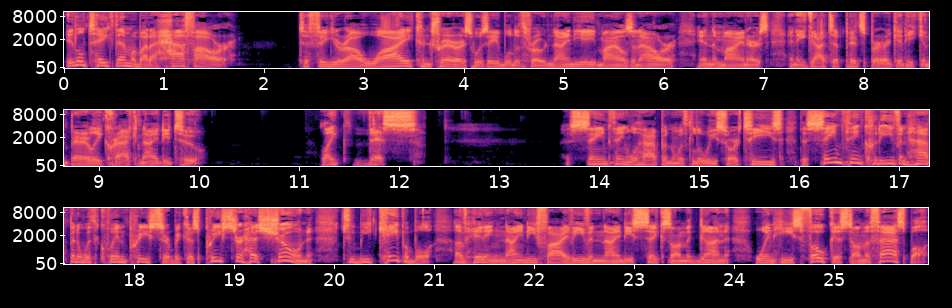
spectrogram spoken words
It'll take them about a half hour to figure out why Contreras was able to throw 98 miles an hour in the minors and he got to Pittsburgh and he can barely crack 92. Like this. The same thing will happen with Luis Ortiz. The same thing could even happen with Quinn Priester because Priester has shown to be capable of hitting 95, even 96 on the gun when he's focused on the fastball.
